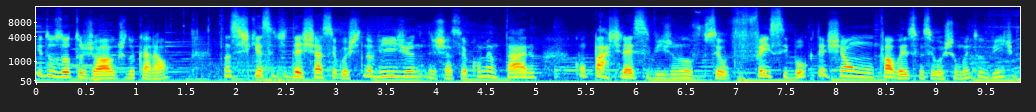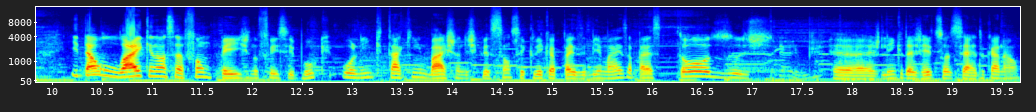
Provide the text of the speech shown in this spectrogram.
e dos outros jogos do canal. Não se esqueça de deixar seu gostei no vídeo, deixar seu comentário, compartilhar esse vídeo no seu Facebook, deixar um favorito se você gostou muito do vídeo e dar um like na nossa fanpage no Facebook. O link está aqui embaixo na descrição. Você clica para exibir mais, aparece todos os, uh, os links das redes sociais do canal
